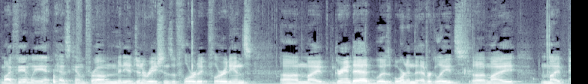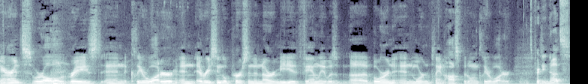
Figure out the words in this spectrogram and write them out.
my family has come from many generations of Florida Floridians. Um, my granddad was born in the Everglades. Uh, my my parents were all raised in Clearwater, and every single person in our immediate family was uh, born in Morton Plant Hospital in Clearwater. it's pretty nuts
